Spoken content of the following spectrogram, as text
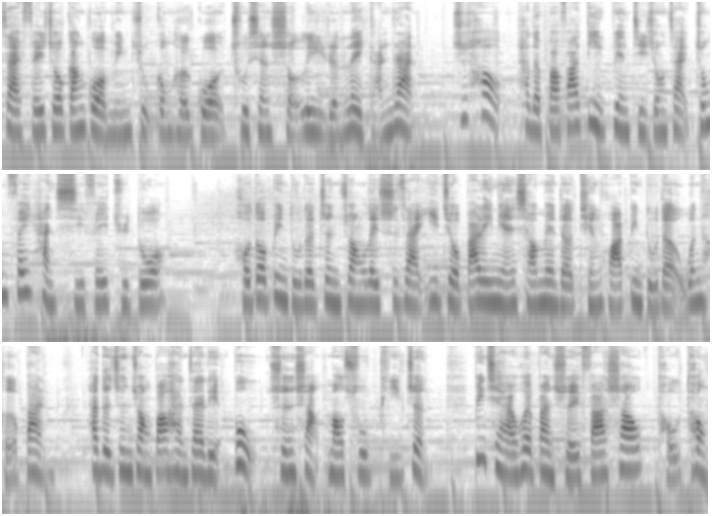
在非洲刚果民主共和国出现首例人类感染。之后，它的爆发地便集中在中非和西非居多。猴痘病毒的症状类似在一九八零年消灭的天花病毒的温和版，它的症状包含在脸部、身上冒出皮疹，并且还会伴随发烧、头痛、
